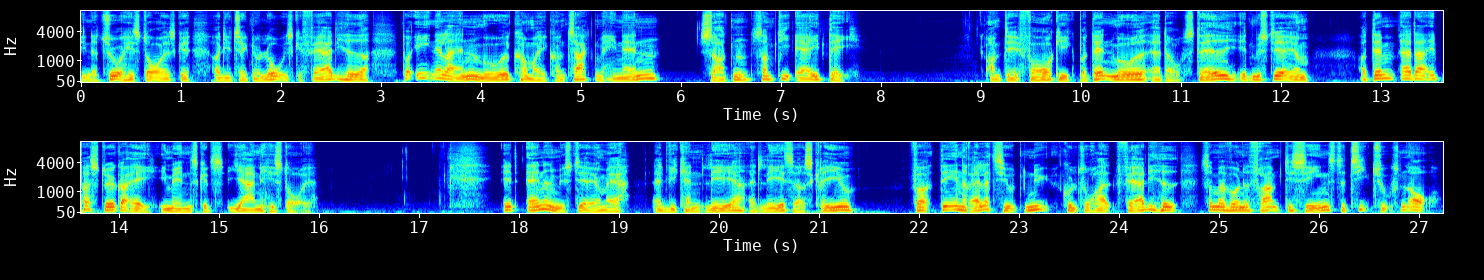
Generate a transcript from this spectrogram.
de naturhistoriske og de teknologiske færdigheder på en eller anden måde kommer i kontakt med hinanden, sådan som de er i dag. Om det foregik på den måde er dog stadig et mysterium, og dem er der et par stykker af i menneskets hjernehistorie. Et andet mysterium er, at vi kan lære at læse og skrive, for det er en relativt ny kulturel færdighed, som er vundet frem de seneste 10.000 år.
